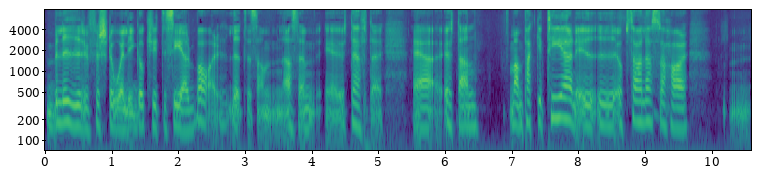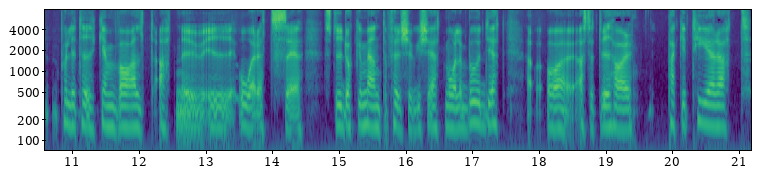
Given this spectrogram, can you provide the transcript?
blir förståelig och kritiserbar, lite som Nassem är ute efter. Eh, utan man paketerar det. I, I Uppsala så har mm, politiken valt att nu i årets eh, styrdokument för 2021 mål och budget, eh, och, alltså att vi har paketerat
